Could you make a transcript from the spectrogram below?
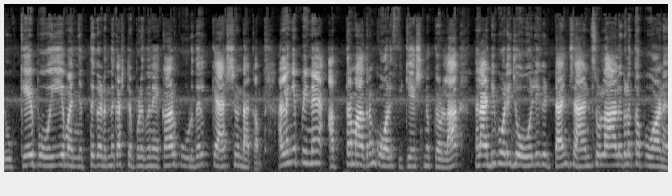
യു കെ പോയി മഞ്ഞത്ത് കിടന്ന് കഷ്ടപ്പെടുന്നതിനേക്കാൾ കൂടുതൽ ക്യാഷ് ഉണ്ടാക്കാം. അല്ലെങ്കിൽ പിന്നെ അത്രമാത്രം ക്വാളിഫിക്കേഷനൊക്കെ ഉള്ള നല്ല അടിപൊളി ജോലി കിട്ടാൻ ചാൻസ് ഉള്ള ആളുകളൊക്കെ പോവാണ്.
